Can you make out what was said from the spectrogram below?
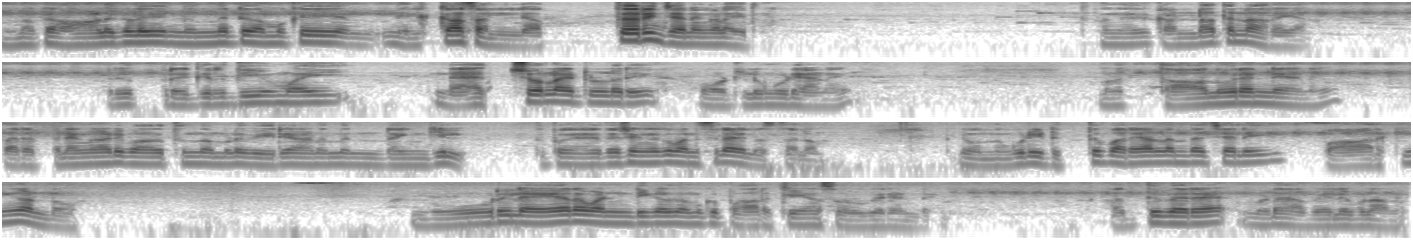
ഇന്നൊക്കെ ആളുകൾ നിന്നിട്ട് നമുക്ക് നിൽക്കാൻ സ്ഥലമില്ല. അത്രയും ജനങ്ങളായിരുന്നു. അപ്പം നിങ്ങൾക്ക് കണ്ടാൽ തന്നെ അറിയാം. ഒരു പ്രകൃതിയുമായി നാച്ചുറലായിട്ടുള്ളൊരു ഹോട്ടലും കൂടിയാണ്. നമ്മൾ താനൂർ തന്നെയാണ്. പരപ്പനങ്ങാടി ഭാഗത്ത് നിന്ന് നമ്മൾ വരികയാണെന്നുണ്ടെങ്കിൽ ഇതിപ്പോൾ ഏകദേശം നിങ്ങൾക്ക് മനസ്സിലായല്ലോ സ്ഥലം. പിന്നെ ഒന്നും കൂടി എടുത്ത് പറയാനുള്ളത് എന്താ വെച്ചാൽ പാർക്കിംഗ് കണ്ടോ? നൂറിലേറെ വണ്ടികൾ നമുക്ക് പാർക്ക് ചെയ്യാൻ സൗകര്യമുണ്ട്. അതുവരെ ഇവിടെ അവൈലബിൾ ആണ്.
